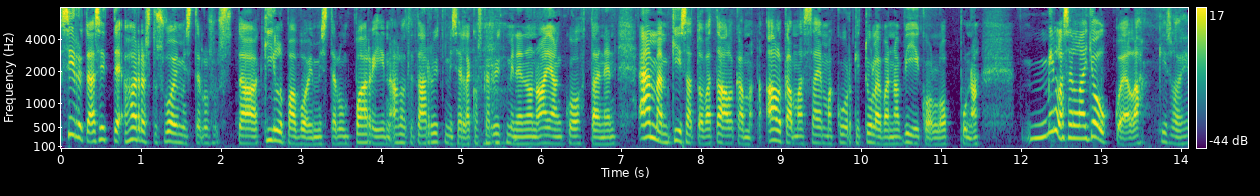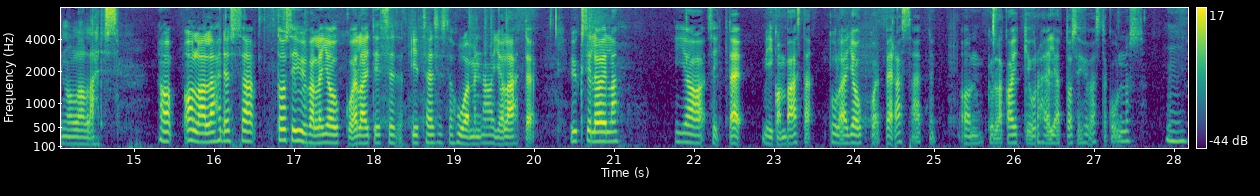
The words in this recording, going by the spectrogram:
Siirrytään sitten harrastusvoimistelusta kilpavoimistelun pariin. Aloitetaan rytmisellä, koska rytminen on ajankohtainen. MM-kisat ovat alkamassa Emma Kurki tulevana viikonloppuna. Millaisella joukkueella kisoihin ollaan lähdössä? No, ollaan lähdössä tosi hyvällä joukkueella. Itse, itse asiassa huomenna on jo lähtö yksilöillä ja sitten viikon päästä tulee joukkue perässä. Että nyt on kyllä kaikki urheilijat tosi hyvässä kunnossa. Mm.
